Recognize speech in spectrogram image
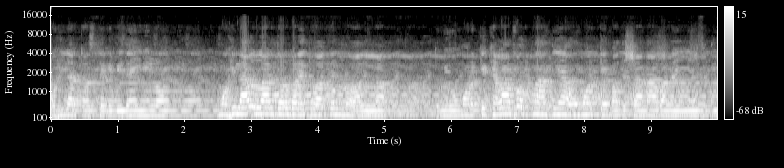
মহিলার কাছ থেকে বিদায় নিল। মহিলা আল্লাহর দরবারে দোয়া করল, আল্লাহ, তুমি উমরকে খেলাফত না দিয়া উমরকে বাদশাহ না বানাইয়া যদি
